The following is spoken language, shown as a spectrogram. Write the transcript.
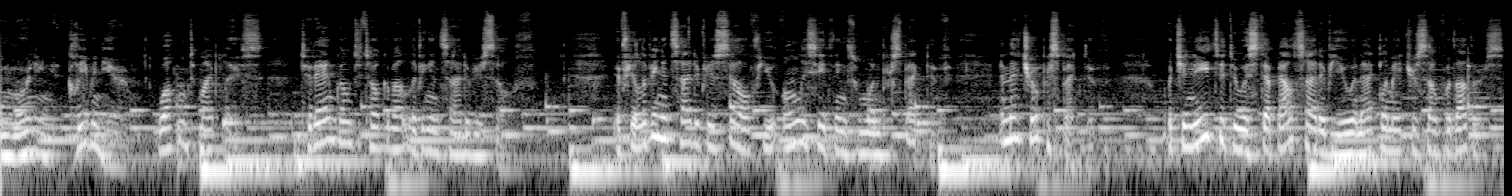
Good morning, Clevin here. welcome to my place. Today I'm going to talk about living inside of yourself. If you're living inside of yourself, you only see things from one perspective, and that's your perspective. What you need to do is step outside of you and acclimate yourself with others.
